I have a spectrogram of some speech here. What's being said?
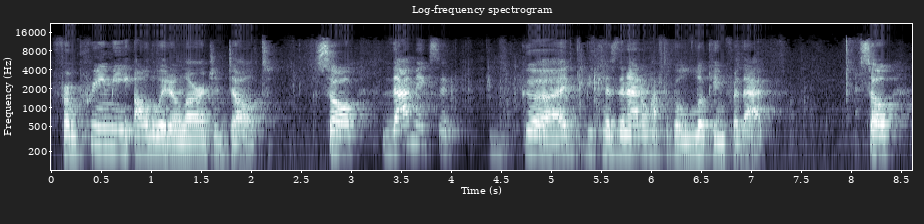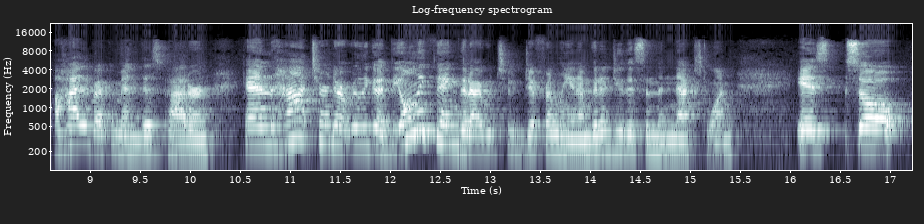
from preemie all the way to large adult. So that makes it good because then I don't have to go looking for that. So I highly recommend this pattern. And the hat turned out really good. The only thing that I would do differently, and I'm gonna do this in the next one, is so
